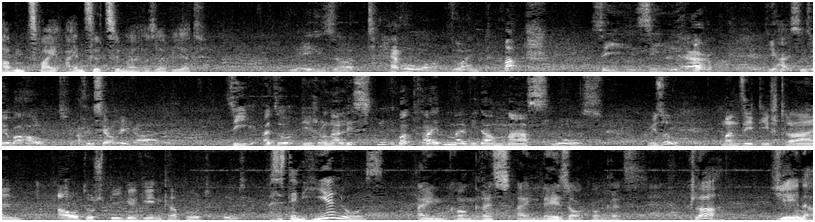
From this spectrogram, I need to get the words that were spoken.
haben zwei Einzelzimmer reserviert. Laserterror, so ein Quatsch. Sie, Sie, Herr, wie heißen Sie überhaupt? Ach, ist ja auch egal. Sie, also die Journalisten übertreiben mal wieder maßlos. Wieso? Man sieht die Strahlen, Autospiegel gehen kaputt und Was ist denn hier los? ein Kongress, ein Laserkongress. Klar, Jena,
